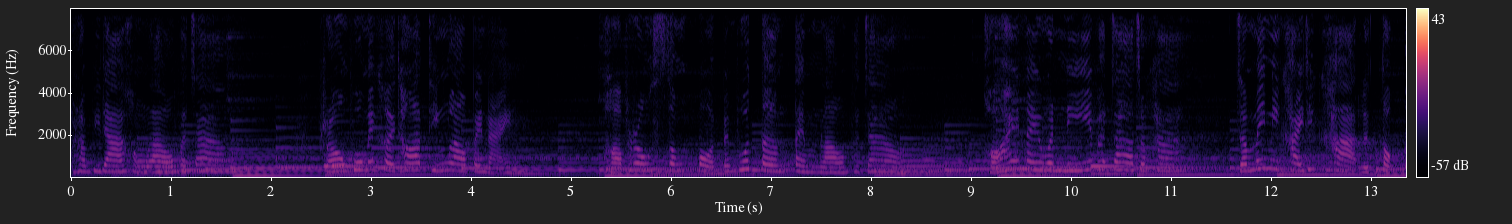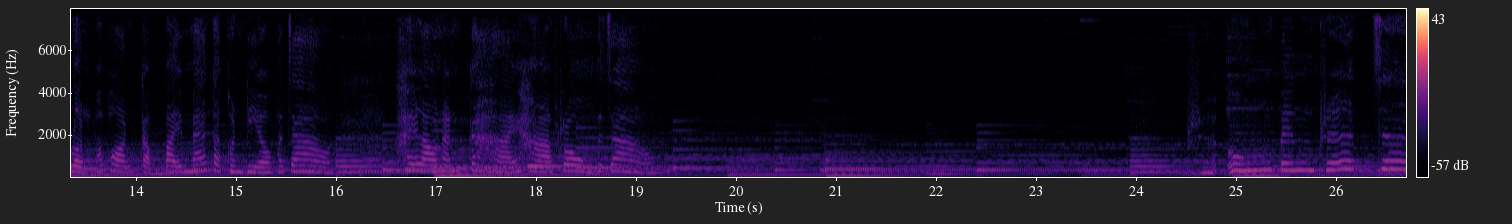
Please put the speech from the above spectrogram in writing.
พระบิดาของเราพระเจ้า พระองค์ผู้ไม่เคยทอดทิ้งเราไปไหน ขอพระองค์ทรงโปรดเป็นผู้เติมเต็มเราพระเจ้า ขอให้ในวันนี้พระเจ้าเจ้าค่ะ จะไม่มีใครที่ขาดหรือตกหล่นพระพรกลับไปแม้แต่คนเดียวพระเจ้า ให้เรานั้นกระหายหาพระองค์พระเจ้า พระองค์เป็นพระเจ้า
